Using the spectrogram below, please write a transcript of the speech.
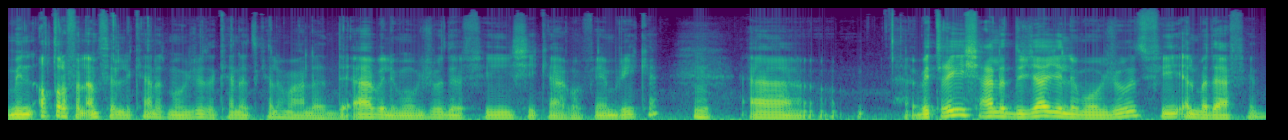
من أطرف الأمثلة اللي كانت موجودة كانت تتكلم على الذئاب اللي موجودة في شيكاغو في أمريكا. آه بتعيش على الدجاج اللي موجود في المدافن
